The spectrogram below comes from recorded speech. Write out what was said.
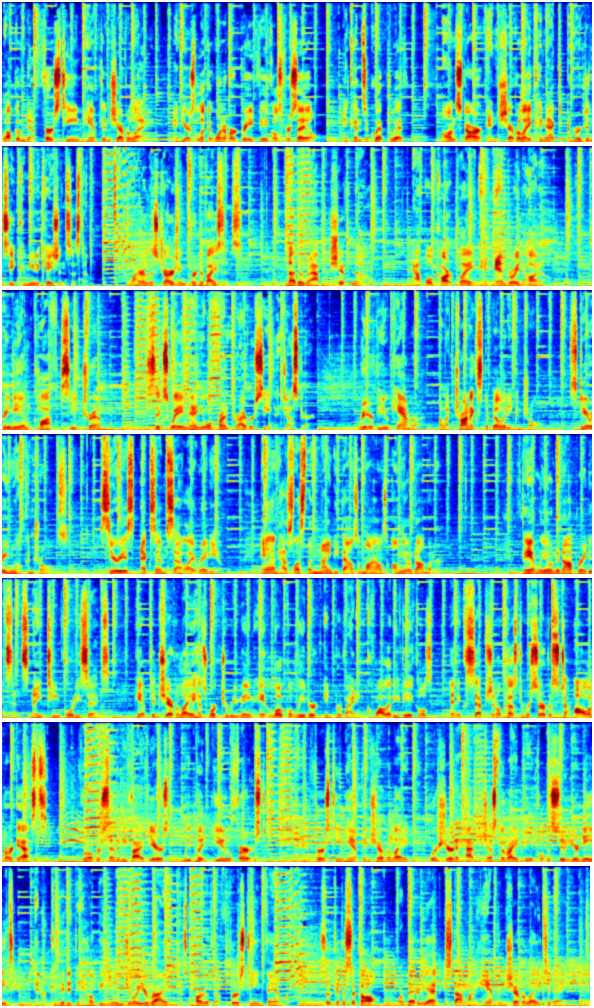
Welcome to First Team Hampton Chevrolet, and here's a look at one of our great vehicles for sale. It comes equipped with OnStar and Chevrolet Connect emergency communication system, wireless charging for devices, leather wrapped shift knob, Apple CarPlay and Android Auto, premium cloth seat trim, six way manual front driver seat adjuster, rear view camera, electronic stability control, steering wheel controls, Sirius XM satellite radio, and has less than 90,000 miles on the odometer. Family owned and operated since 1946, Hampton Chevrolet has worked to remain a local leader in providing quality vehicles and exceptional customer service to all of our guests. For over 75 years, we put you first. First Team Hampton Chevrolet, we're sure to have just the right vehicle to suit your needs and are committed to helping you enjoy your ride as part of the First Team family. So give us a call, or better yet, stop by Hampton Chevrolet today.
